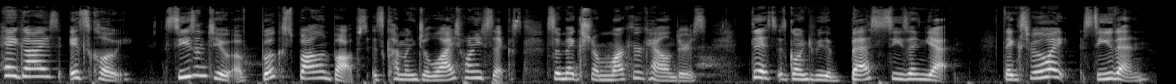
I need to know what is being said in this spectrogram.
Hey guys, it's Chloe. Season 2 of Books, Ball, and Bops is coming July 26th, so make sure to mark your calendars. This is going to be the best season yet. Thanks for the wait. See you then.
